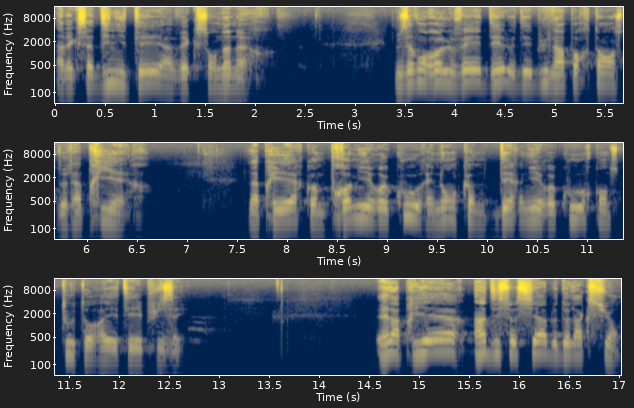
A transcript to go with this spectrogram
avec sa dignité, avec son honneur. Nous avons relevé dès le début l'importance de la prière. La prière comme premier recours et non comme dernier recours quand tout aurait été épuisé. Et la prière indissociable de l'action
